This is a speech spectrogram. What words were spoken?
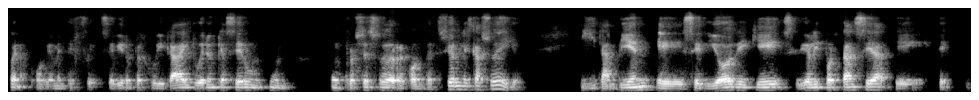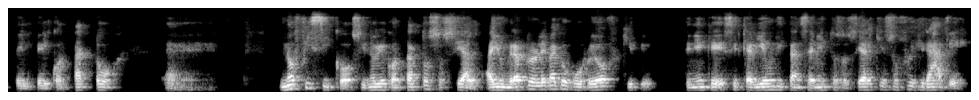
bueno, obviamente se vieron perjudicadas y tuvieron que hacer un, un, proceso de reconversión en el caso de ellos. Y también eh, se dio de que se dio la importancia de, del, contacto eh, no físico, sino el contacto social. Hay un gran problema que ocurrió que tenían que decir que había un distanciamiento social, que eso fue grave.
